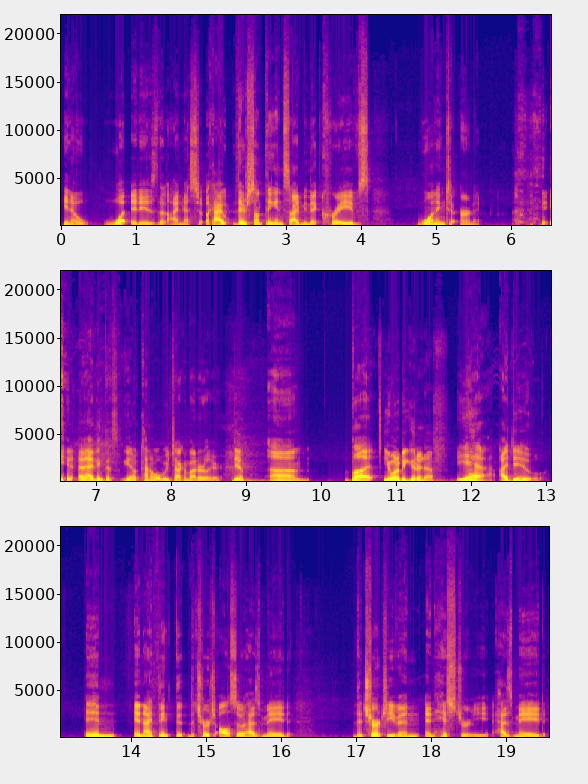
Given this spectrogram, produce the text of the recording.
you know, what it is that I necessarily like. I there's something inside me that craves wanting to earn it, and I think that's you know kind of what we were talking about earlier. Yeah. Um, but you want to be good enough. Yeah, I do in and I think that the church also has made the church even in history has made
